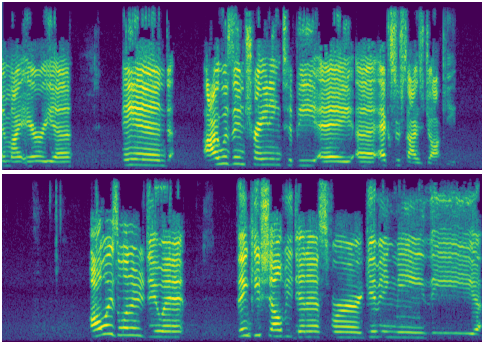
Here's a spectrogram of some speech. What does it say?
in my area, and I was in training to be a, a exercise jockey. Always wanted to do it. Thank you, Shelby Dennis, for giving me the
